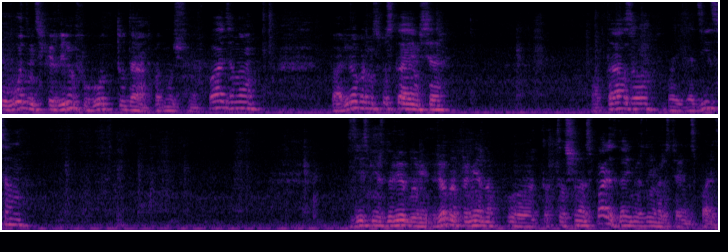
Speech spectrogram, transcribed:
уводим теперь лимфу вот туда, в подмышечную впадину. По ребрам спускаемся, по тазу, по ягодицам. Здесь между ребрами, ребра примерно э, толщиной с палец, да, и между ними расстояние с палец.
